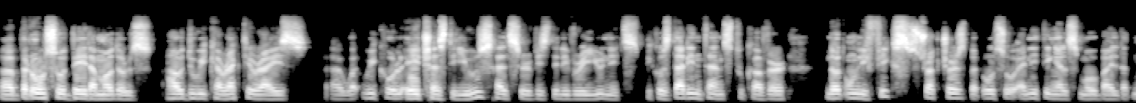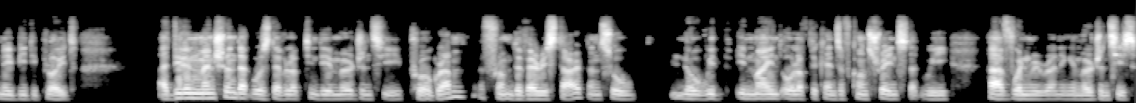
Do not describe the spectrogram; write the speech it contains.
uh, but also data models. How do we characterize uh, what we call HSDUs, health service delivery units, because that intends to cover not only fixed structures, but also anything else mobile that may be deployed. I didn't mention that was developed in the emergency program from the very start. And so, you know, with in mind all of the kinds of constraints that we have when we're running emergencies.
